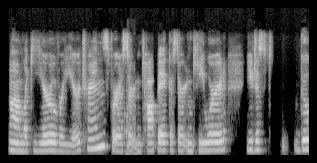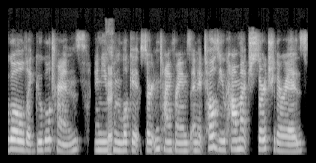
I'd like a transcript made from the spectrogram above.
um, like year over year trends for a uh-huh. certain topic, a certain keyword, you just Google like Google Trends and you okay. can look at certain time frames and it tells you how much search there is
